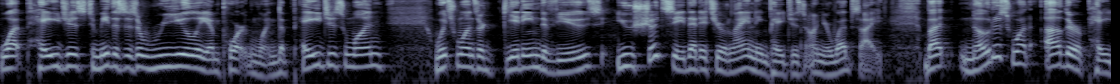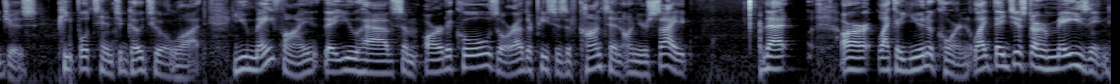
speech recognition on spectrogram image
what pages. To me, this is a really important one. The pages one which ones are getting the views, you should see that it's your landing pages on your website. But notice what other pages people tend to go to a lot. You may find that you have some articles or other pieces of content on your site that are like a unicorn. Like they just are amazing.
